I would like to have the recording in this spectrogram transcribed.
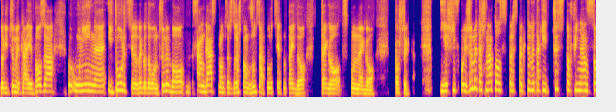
doliczymy kraje poza unijne i Turcję do tego dołączymy, bo sam Gazprom też zresztą wrzuca Turcję tutaj do tego wspólnego koszyka. Jeśli spojrzymy też na to z perspektywy takiej czysto finansowej,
